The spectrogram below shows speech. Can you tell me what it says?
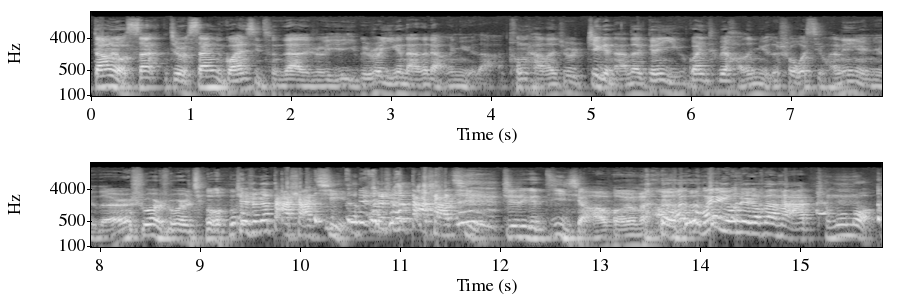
当有三就是三个关系存在的时候，也比如说一个男的，两个女的，通常呢就是这个男的跟一个关系特别好的女的说我喜欢另一个女的，而说着说着就 这是个大杀器，这是个大杀器。这是个技巧啊，朋友们，我我也用这个办法成功过。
